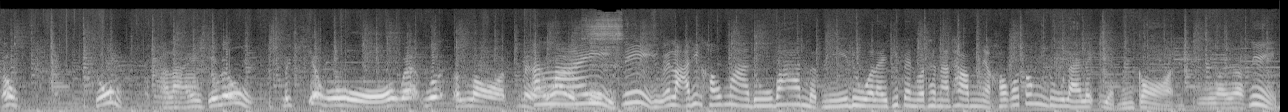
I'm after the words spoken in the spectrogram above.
เอ้าจุ้มอะไรเร็วๆ ไปเที่ยวโอ้โหแวะเวอร์ตลอดแหมอะไรว่าแต่ผมนี่เวลาที่เขามาดูบ้านแบบนี้ดูอะไรที่เป็นวัฒนธรรมเนี่ยเขาก็ต้องดูรายละเอียดมันก่อน ดูอะไรอะนี่เ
